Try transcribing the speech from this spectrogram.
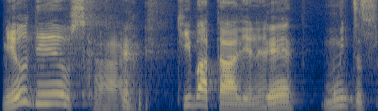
Meu Deus, cara. que batalha, né? É, muitas,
